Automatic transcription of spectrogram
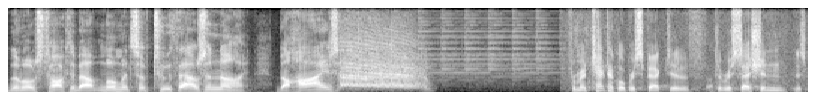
The most talked about moments of 2009, the highs From a technical perspective, the recession is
